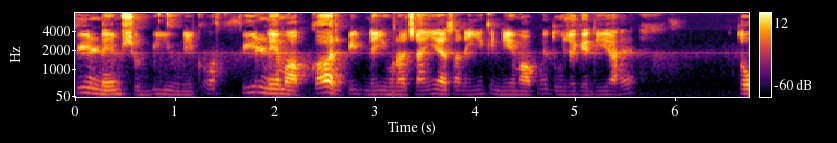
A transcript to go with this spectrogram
Field name should be unique और फ़ील्ड नेम आपका रिपीट नहीं होना चाहिए। ऐसा नहीं है कि नेम आपने दो जगह दिया है तो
